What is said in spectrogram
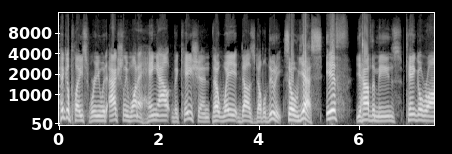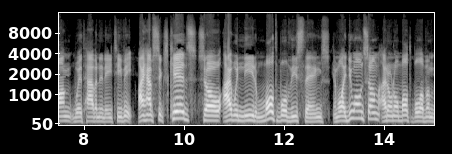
Pick a place where you would actually want to hang out, vacation. That way it does double duty. So yes, if you have the means. Can't go wrong with having an ATV. I have six kids, so I would need multiple of these things. And while I do own some, I don't own multiple of them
